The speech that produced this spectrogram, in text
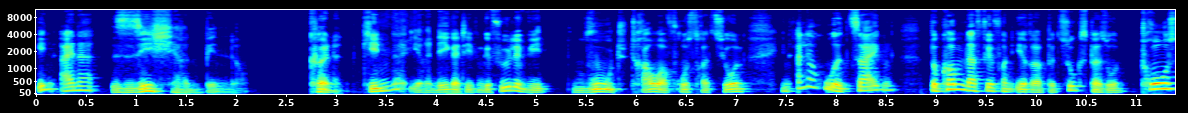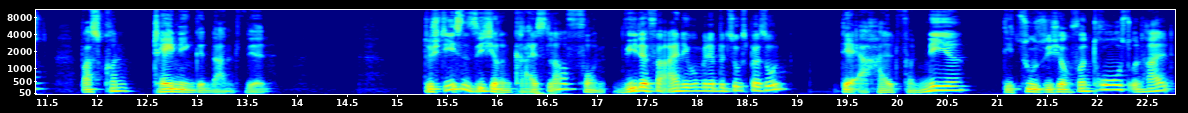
In einer sicheren Bindung können Kinder ihre negativen Gefühle wie Wut, Trauer, Frustration in aller Ruhe zeigen, bekommen dafür von ihrer Bezugsperson Trost, was Containing genannt wird. Durch diesen sicheren Kreislauf von Wiedervereinigung mit der Bezugsperson, der Erhalt von Nähe, die Zusicherung von Trost und Halt,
